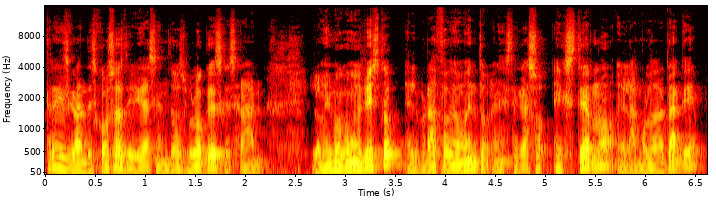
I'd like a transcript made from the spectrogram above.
tres grandes cosas divididas en dos bloques que serán lo mismo que hemos visto, el brazo de momento, en este caso externo, el ángulo de ataque,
